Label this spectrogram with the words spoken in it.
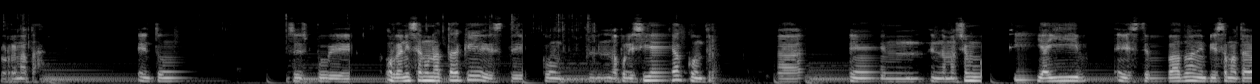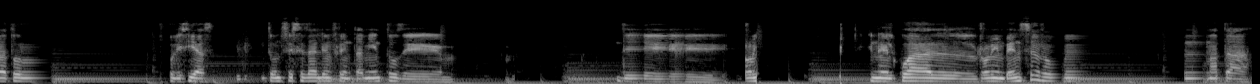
lo remata. Entonces, pues, organizan un ataque este, con la policía contra en, la mansión y ahí este Batman empieza a matar a todos los policías. Entonces se da el enfrentamiento de de en el cual Robin vence, Robin mata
